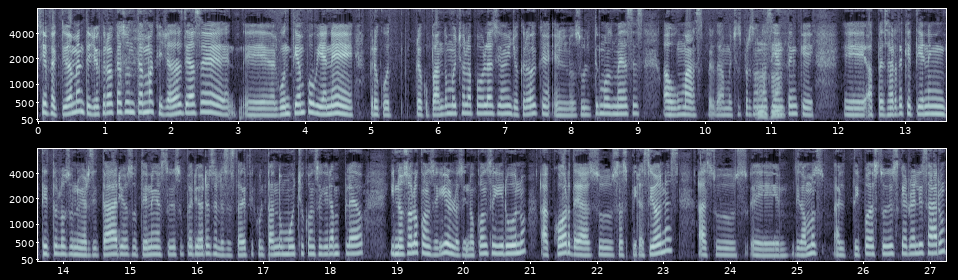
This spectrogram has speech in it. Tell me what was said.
Sí, efectivamente, yo creo que es un tema que ya desde hace eh, algún tiempo viene preocupando preocupando mucho a la población y yo creo que en los últimos meses aún más, ¿verdad? Muchas personas sienten que eh, a pesar de que tienen títulos universitarios o tienen estudios superiores, se les está dificultando mucho conseguir empleo y no solo conseguirlo, sino conseguir uno acorde a sus aspiraciones, a sus, eh, digamos, al tipo de estudios que realizaron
